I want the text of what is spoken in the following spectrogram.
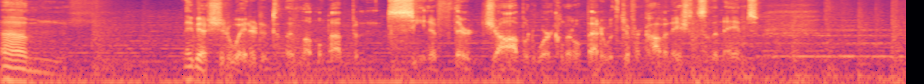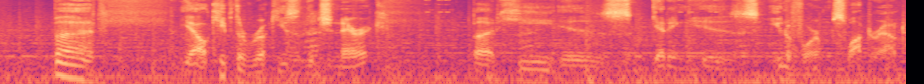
Um, maybe I should have waited until they leveled up and seen if their job would work a little better with different combinations of the names. But yeah, I'll keep the rookies in the generic but he is getting his uniform swapped around.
